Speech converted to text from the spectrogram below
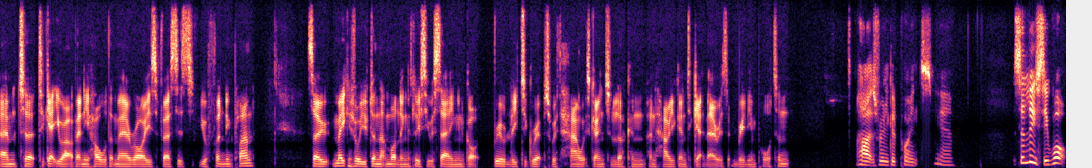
um, to, to get you out of any hole that may arise versus your funding plan. So making sure you've done that modelling, as Lucy was saying, and got really to grips with how it's going to look and, and how you're going to get there is really important. Oh, that's really good points. Yeah. So Lucy, what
